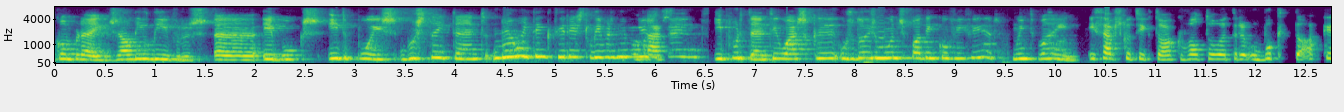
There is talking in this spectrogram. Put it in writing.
comprei, já li livros, uh, e-books e depois gostei tanto. Não, eu tenho que ter este livro na minha estante. E, portanto, eu acho que os dois mundos podem conviver muito bem. Sim. E sabes que o TikTok voltou a o BookTok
